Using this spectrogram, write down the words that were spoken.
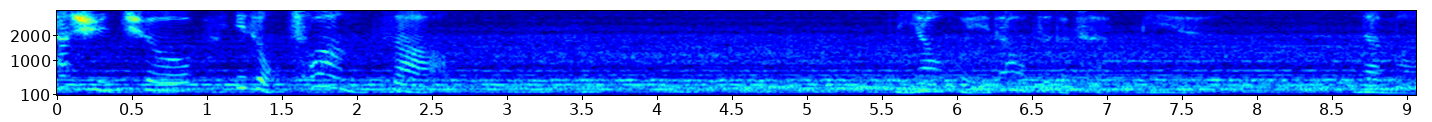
它寻求一种创造。你要回到这个层面，那么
